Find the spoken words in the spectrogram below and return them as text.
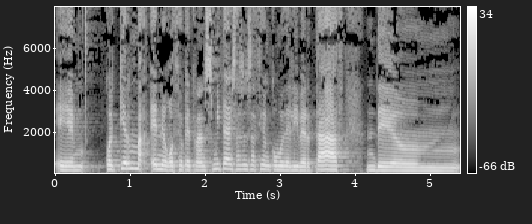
em, cualquier negocio que transmita esa sensación como de libertad, de, em,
